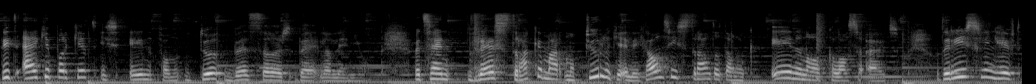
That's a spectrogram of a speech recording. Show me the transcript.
Dit eikjeparket is een van de bestsellers bij Lalenio. Met zijn vrij strakke maar natuurlijke elegantie straalt het dan ook een en al klasse uit. De Riesling heeft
